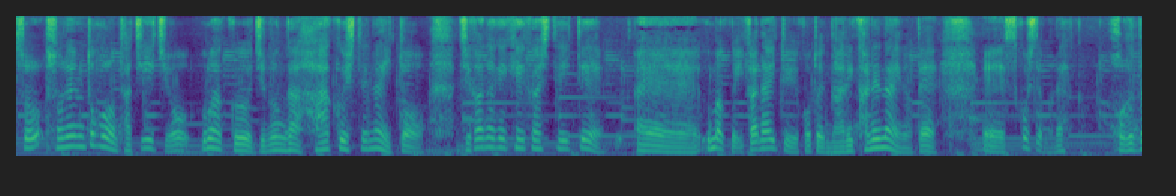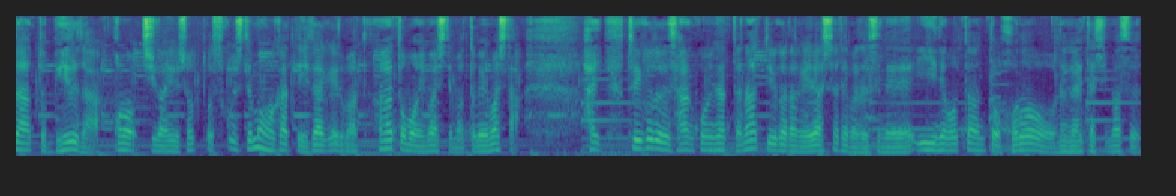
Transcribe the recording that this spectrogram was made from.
そ、それのところの立ち位置をうまく自分が把握してないと、時間だけ経過していて、えー、うまくいかないということになりかねないので、えー、少しでもね、ホルダーとビルダー、この違いをちょっと少しでも分かっていただければなと思いましてまとめました。はい。ということで参考になったなという方がいらっしゃればですね、いいねボタンとフォローをお願いいたします。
